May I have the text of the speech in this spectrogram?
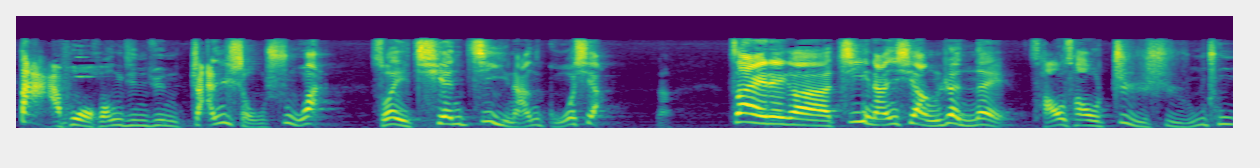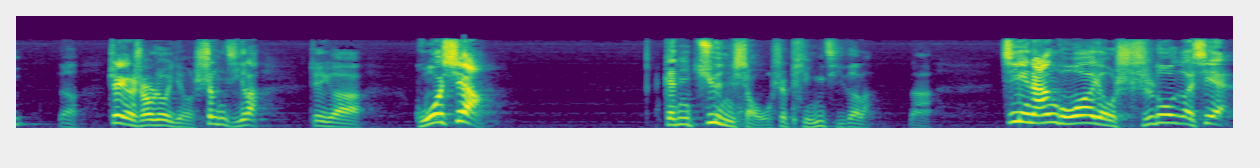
大破黄巾军，斩首数万，所以迁济南国相。啊，在这个济南相任内，曹操治世如初。啊，这个时候就已经升级了，这个国相跟郡守是平级的了。啊，济南国有十多个县，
